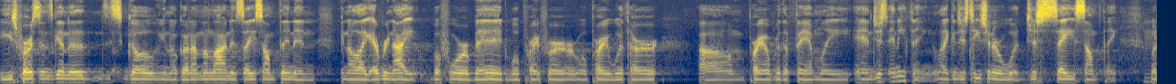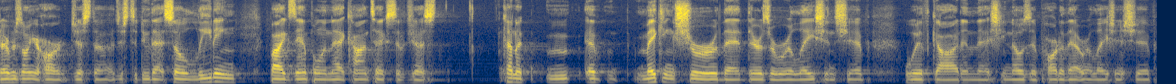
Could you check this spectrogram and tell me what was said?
Each person's to go you know go down the line and say something and you know like every night before bed we'll pray for we'll pray with her um, pray over the family and just anything like and just teaching her what just say something whatever's on your heart just uh, just to do that. So leading by example in that context of just kind of m- eh, making sure that there's a relationship with God and that she knows that part of that relationship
